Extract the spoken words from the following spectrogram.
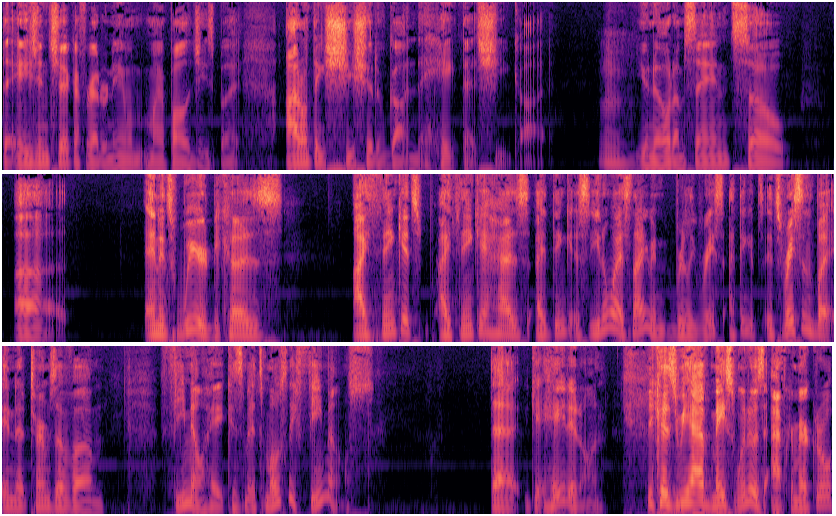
the Asian chick, I forgot her name, my apologies, but I don't think she should have gotten the hate that she got. You know what I'm saying? So, uh, and it's weird because I think it's, I think it has, I think it's, you know what? It's not even really race. I think it's, it's racism, but in the terms of, um, female hate because it's mostly females that get hated on. Because we have Mace Windu as African American,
